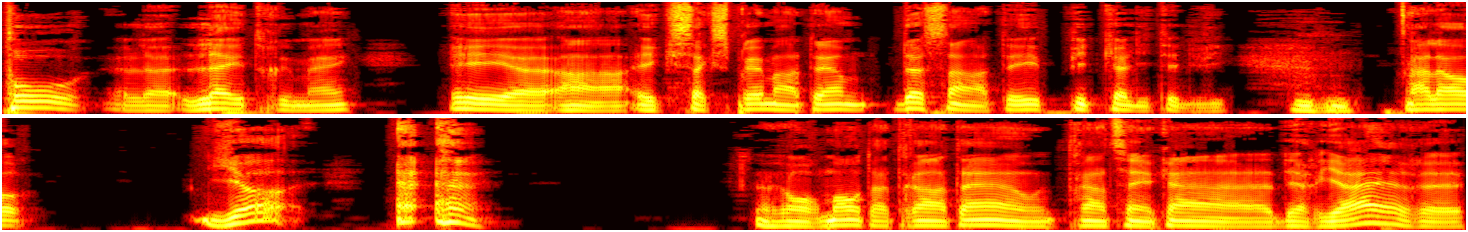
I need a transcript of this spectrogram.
pour l'être humain et, et qui s'exprime en termes de santé puis de qualité de vie. Mm-hmm. Alors, il y a, on remonte à 30 ans, 35 ans derrière, euh,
